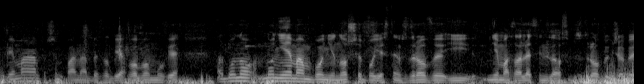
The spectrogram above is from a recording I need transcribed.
Mówię, mam proszę pana bezobjawowo, mówię, albo no, no nie mam, bo nie noszę, bo jestem zdrowy i nie ma zaleceń dla osób zdrowych, żeby,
